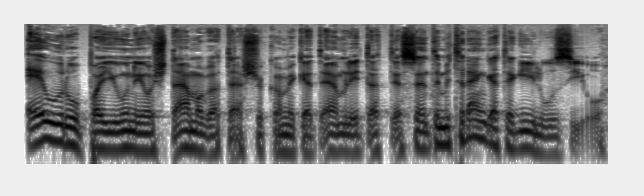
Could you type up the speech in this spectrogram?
Európai Uniós támogatások, amiket említettél, szerintem itt rengeteg illúzió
